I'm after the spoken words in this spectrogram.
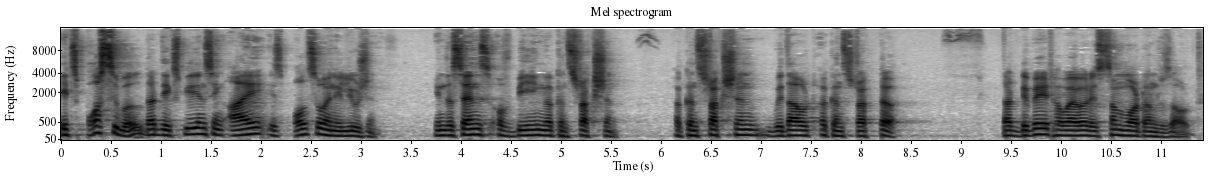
It's possible that the experiencing I is also an illusion in the sense of being a construction, a construction without a constructor. That debate, however, is somewhat unresolved.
